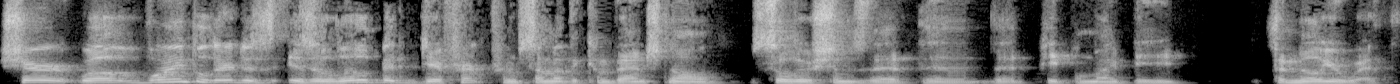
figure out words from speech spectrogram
Sure. Well, Voyent Alert is, is a little bit different from some of the conventional solutions that, that, that people might be familiar with.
